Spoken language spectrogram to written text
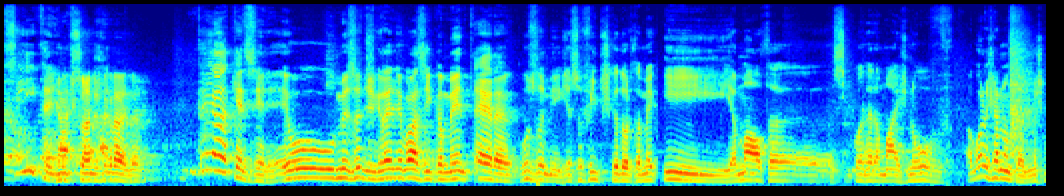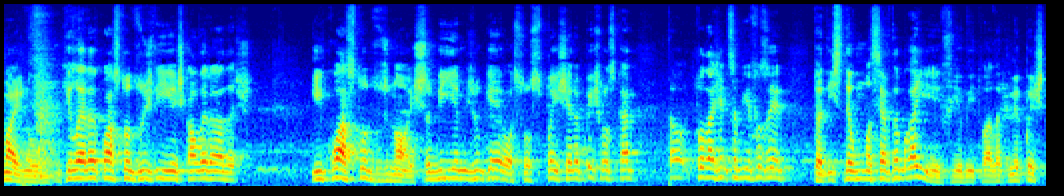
Sim, tem, muitos anos de grelha. Tem, quer dizer, eu, os meus anos de grelha basicamente era os amigos, eu sou filho de pescador também, e a malta, assim, quando era mais novo, agora já não tanto, mas mais novo, aquilo era quase todos os dias, caldeiradas. E quase todos nós sabíamos o que era, se fosse peixe era peixe, se fosse carne, toda a gente sabia fazer. Portanto, isso deu-me uma certa bagagem. Eu fui habituado a comer peixe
